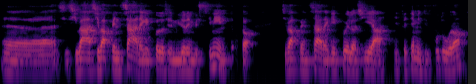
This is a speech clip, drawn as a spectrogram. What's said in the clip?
eh, si, si, va, si, va, a pensare che quello sia il migliore investimento, si va a pensare che quello sia effettivamente il futuro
